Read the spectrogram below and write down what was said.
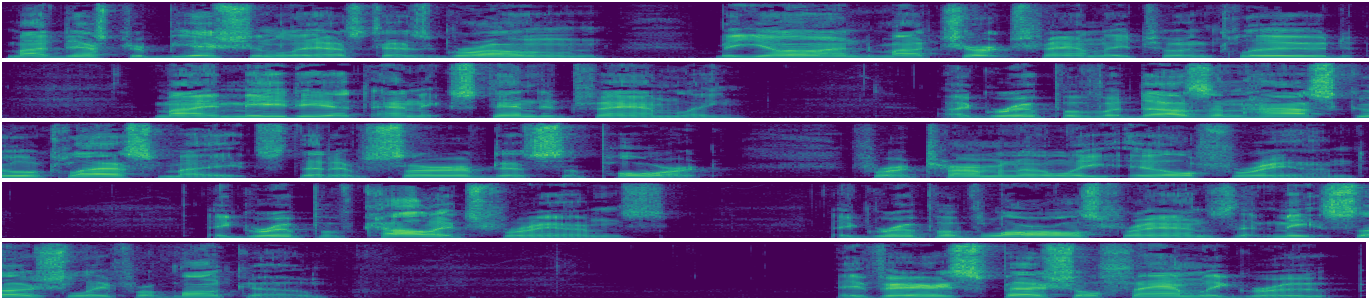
My distribution list has grown beyond my church family to include my immediate and extended family, a group of a dozen high school classmates that have served as support for a terminally ill friend, a group of college friends, a group of Laurel's friends that meet socially for Bunko, a very special family group,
